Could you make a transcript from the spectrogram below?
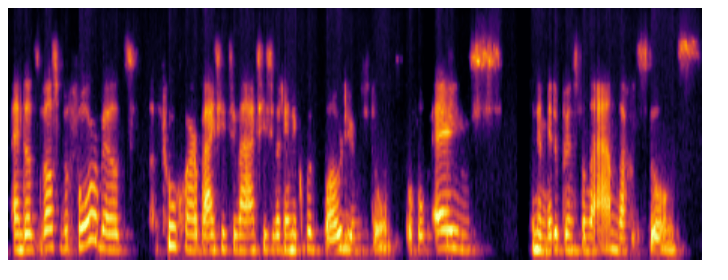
en dat was bijvoorbeeld vroeger bij situaties waarin ik op het podium stond. Of opeens in het middenpunt van de aandacht stond.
